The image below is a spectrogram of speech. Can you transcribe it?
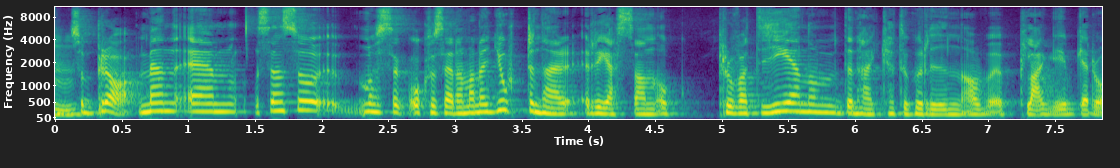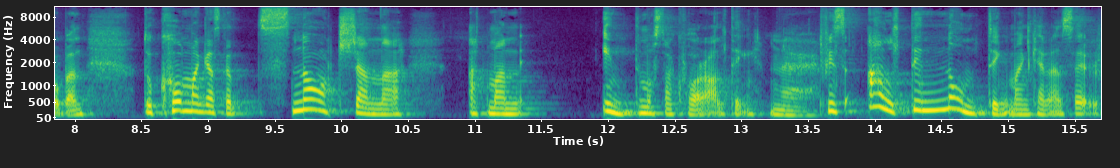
Mm. Så bra. Men eh, sen så måste jag också säga, när man har gjort den här resan och provat igenom den här kategorin av plagg i garderoben, då kommer man ganska snart känna att man inte måste ha kvar allting. Nej. Det finns alltid någonting man kan rensa ur.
